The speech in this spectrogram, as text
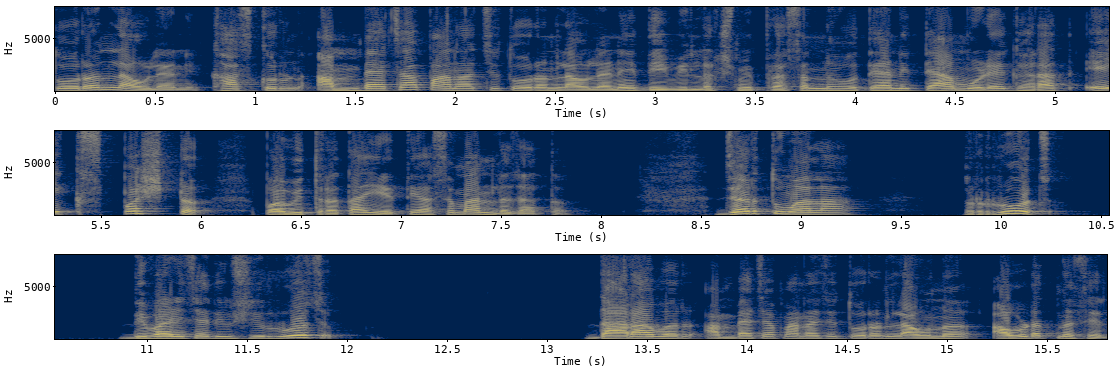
तोरण लावल्याने खास करून आंब्याच्या पानाचे तोरण लावल्याने देवी लक्ष्मी प्रसन्न होते आणि त्यामुळे घरात एक स्पष्ट पवित्रता येते असं मानलं जातं. जर तुम्हाला रोज दिवाळीच्या दिवशी रोज दारावर आंब्याच्या पानाचे तोरण लावणं आवडत नसेल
